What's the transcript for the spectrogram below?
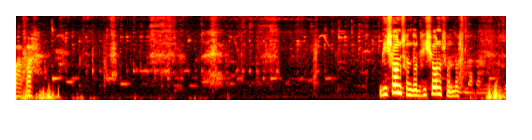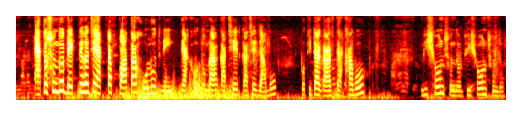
বাবা। ভীষণ সুন্দর ভীষণ সুন্দর। এত সুন্দর দেখতে হচ্ছে একটা পাতা হলুদ নেই। দেখো তোমরা গাছের কাছে যাব প্রতিটা গাছ দেখাবো। ভীষণ সুন্দর ভীষণ সুন্দর।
